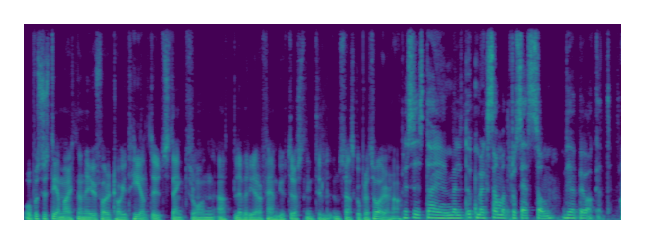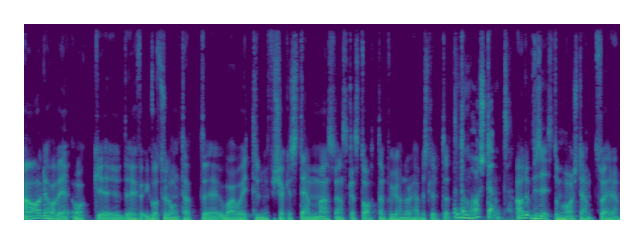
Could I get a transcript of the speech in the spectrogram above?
och på systemmarknaden är ju företaget helt utstängt från att leverera 5G-utrustning till de svenska operatörerna. Precis, det här är en väldigt uppmärksammad process som vi har bevakat. Ja, det har vi och eh, det har gått så långt att eh, Huawei till och med försöker stämma svenska staten på grund av det här beslutet. Men de har stämt. Ja, precis. De har stämt. Så är det.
